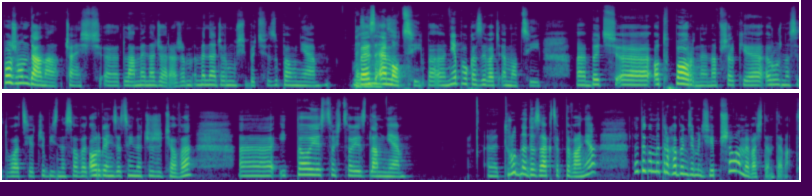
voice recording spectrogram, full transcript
Pożądana część dla menadżera, że menadżer musi być zupełnie bez, bez emocji. emocji, nie pokazywać emocji, E, być e, odporny na wszelkie różne sytuacje, czy biznesowe, organizacyjne, czy życiowe. E, I to jest coś, co jest dla mnie trudne do zaakceptowania. Dlatego my trochę będziemy dzisiaj przełamywać ten temat.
